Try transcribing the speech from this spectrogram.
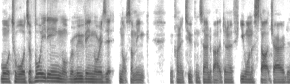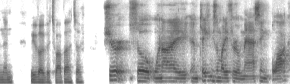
more towards avoiding or removing or is it not something you're kind of too concerned about? I don't know if you want to start jared and then move over to alberto Sure. So when I am taking somebody through a massing block,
